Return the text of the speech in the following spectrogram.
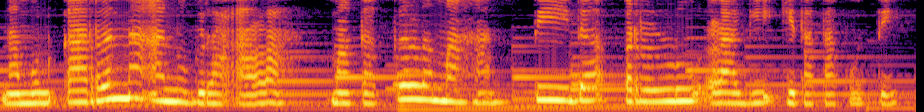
Namun, karena anugerah Allah, maka kelemahan tidak perlu lagi kita takuti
